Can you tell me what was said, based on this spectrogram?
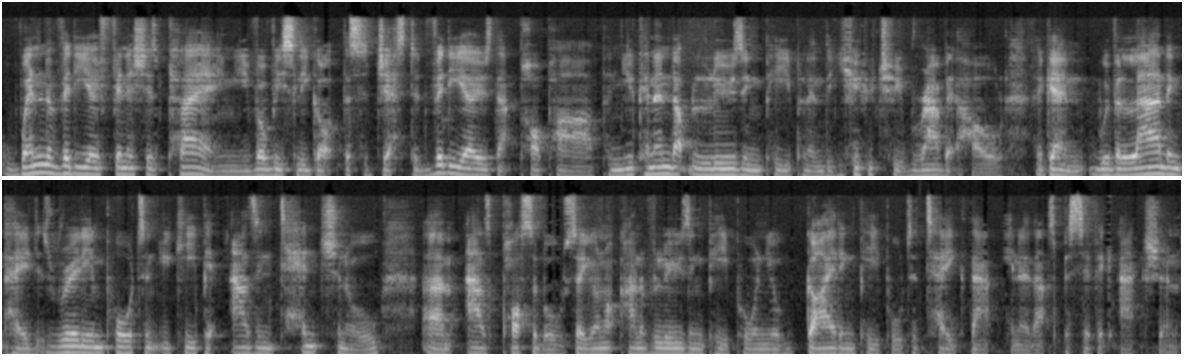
when the video finishes playing, you've obviously got the suggested videos that pop up, and you can end up losing people in the YouTube rabbit hole. Again, with a landing page, it's really important you keep it as intentional um, as possible, so you're not kind of losing people and you're guiding people to take that, you know, that specific action.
